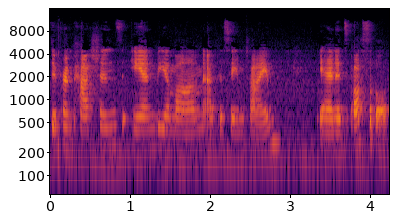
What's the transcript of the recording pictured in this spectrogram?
different passions and be a mom at the same time, and it's possible.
